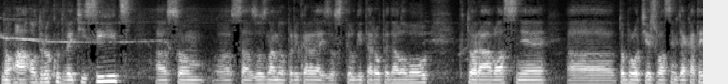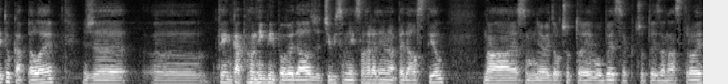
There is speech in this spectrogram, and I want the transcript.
No a od roku 2000 a som sa zoznámil prvýkrát aj so styl gitarou pedalovou, ktorá vlastne, to bolo tiež vlastne vďaka tejto kapele, že ten kapelník mi povedal, že či by som nechcel hrať aj na pedal styl. No a ja som nevedel, čo to je vôbec, čo to je za nástroj.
